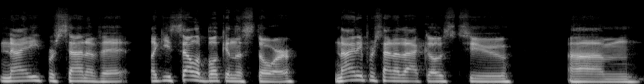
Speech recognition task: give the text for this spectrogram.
ninety percent of it. Like you sell a book in the store, ninety percent of that goes to um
